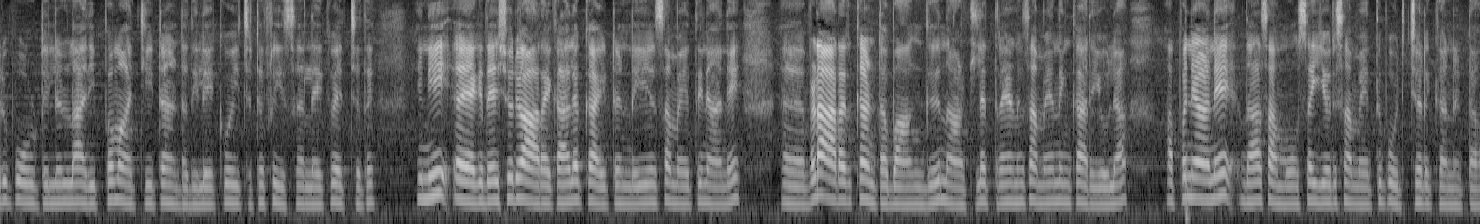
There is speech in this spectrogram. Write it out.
ഒരു പോട്ടിലുള്ള അരിപ്പ മാറ്റിയിട്ടാണ് അതിലേക്ക് ഒഴിച്ചിട്ട് ഫ്രീസറിലേക്ക് വെച്ചത്. ഇനി ഏകദേശം ഒരു ആറേകാലൊക്കെ ആയിട്ടുണ്ട് ഈ സമയത്ത് ഞാൻ ഇവിടെ ആറരക്കാണ് കേട്ടോ ബാങ്ക്. നാട്ടിൽ എത്രയാണ് സമയം നിങ്ങൾക്ക് അറിയൂല. അപ്പോൾ ഞാൻ ഇതാ സമൂസ ഈ ഒരു സമയത്ത് പൊരിച്ചെടുക്കാൻ കേട്ടോ.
